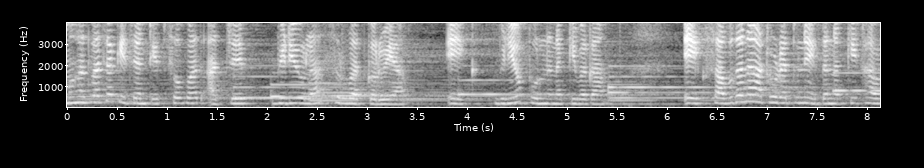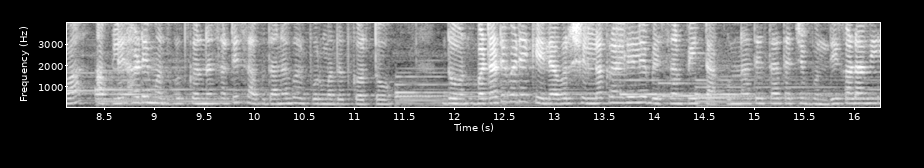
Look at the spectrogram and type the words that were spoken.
महत्त्वाच्या किचन टिप्ससोबत आजचे व्हिडिओला सुरुवात करूया. एक व्हिडिओ पूर्ण नक्की बघा. एक साबुदाणा आठवड्यातून एकदा नक्की खावा. आपले हाडे मजबूत करण्यासाठी साबुदाणा भरपूर मदत करतो. दोन बटाटे वडे केल्यावर शिल्लक राहिलेले बेसन पीठ टाकून न देता त्याची बुंदी काढावी.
